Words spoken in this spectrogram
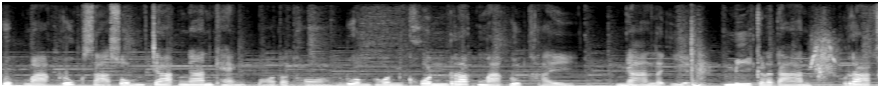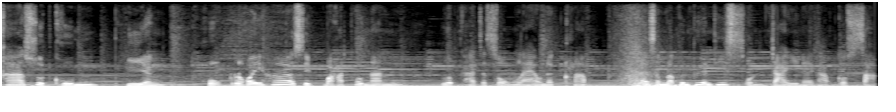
ชุดหมากรุกสะสมจากงานแข่งปตท รวมพลคนรักหมากรุกไทย งานละเอียด มีกระดาน ราคาสุดคุ้มเพียง 650 บาทเท่านั้น รวมค่าจะส่งแล้วนะครับ และสำหรับเพื่อนๆที่สนใจนะครับ ก็สา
